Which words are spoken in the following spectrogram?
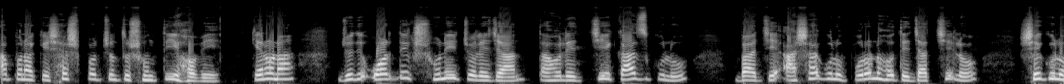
আপনাকে শেষ পর্যন্ত শুনতেই হবে। কেননা, যদি অর্ধেক শুনেই চলে যান, তাহলে যে কাজগুলো বা যে আশাগুলো পূরণ হতে যাচ্ছিল, সেগুলো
